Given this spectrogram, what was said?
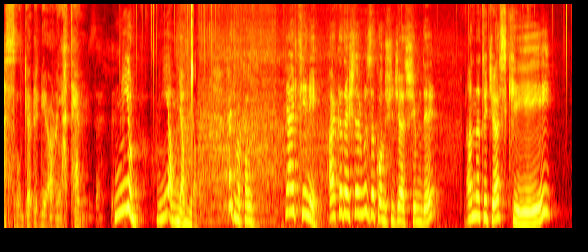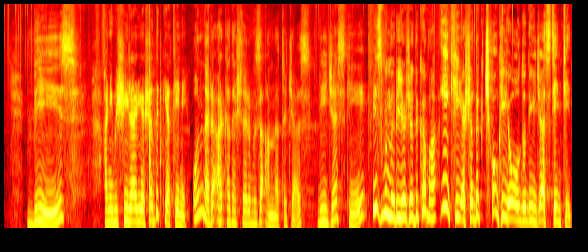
Nasıl görünüyor latem? Güzel. Yum, yam yam yam. Hadi bakalım. Gel Tini. Arkadaşlarımızla konuşacağız şimdi. Anlatacağız ki biz hani bir şeyler yaşadık ya Tini. Onları arkadaşlarımıza anlatacağız. Diyeceğiz ki biz bunları yaşadık ama iyi ki yaşadık çok iyi oldu diyeceğiz Tintin.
